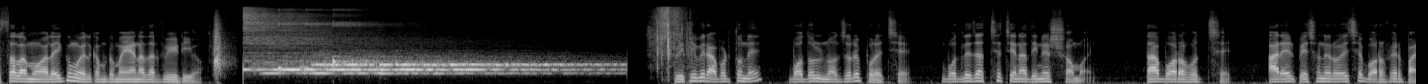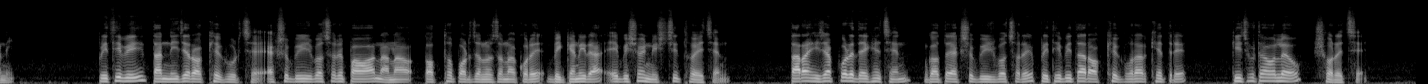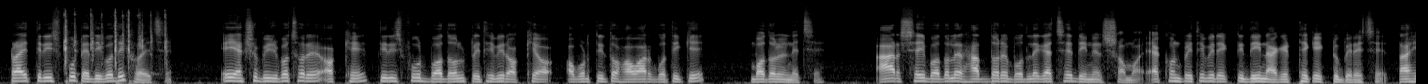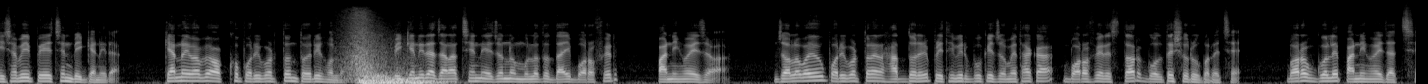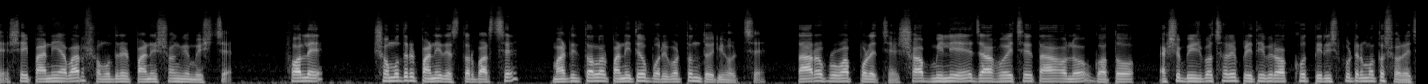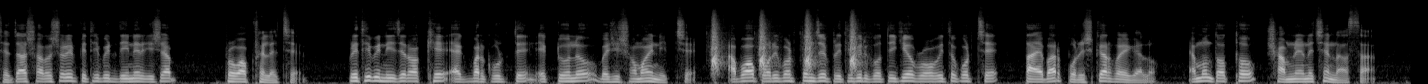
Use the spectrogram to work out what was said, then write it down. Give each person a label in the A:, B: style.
A: আসসালামু আলাইকুম, welcome to my another video পৃথিবীর আবর্তনে বদল নজরে পড়েছে, বদলে যাচ্ছে চেনা দিনের সময়, তা বড় হচ্ছে, আর এর পেছনে রয়েছে বরফের পানি। পৃথিবী তার নিজের অক্ষে ঘুরছে, একশো বিশ বছরে পাওয়া নানা তথ্য পর্যালোচনা করে বিজ্ঞানীরা এ বিষয়ে নিশ্চিত হয়েছেন। তারা হিসাব করে দেখেছেন, গত একশো বিশ বছরে পৃথিবী তার অক্ষে ঘোরার ক্ষেত্রে কিছুটা হলেও সরেছে। প্রায় তিরিশ ফুট এদিক ওদিক হয়েছে। এই একশো বিশ বছরের অক্ষে তিরিশ ফুট বদল পৃথিবীর অক্ষে অবর্তিত হওয়ার গতিকে বদল এনেছে। আর সেই বদলের হাত ধরে বদলে গেছে দিনের সময়। এখন পৃথিবীর একটি দিন আগের থেকে একটু বেড়েছে, তা হিসাবেই পেয়েছেন বিজ্ঞানীরা। কেন এভাবে অক্ষ পরিবর্তন তৈরি হলো? বিজ্ঞানীরা জানাচ্ছেন, এজন্য মূলত দায়ী বরফের পানি হয়ে যাওয়া। জলবায়ু পরিবর্তনের হাত ধরে পৃথিবীর বুকে জমে থাকা বরফের স্তর গলতে শুরু করেছে। বরফ গলে পানি হয়ে যাচ্ছে। সেই পানি আবার সমুদ্রের পানির সঙ্গে মিশছে। ফলে সমুদ্রের পানির স্তর বাড়ছে, মাটির তলার পানিতেও পরিবর্তন তৈরি হচ্ছে। তারও প্রভাব পড়েছে। সব মিলিয়ে যা হয়েছে তা হলো গত একশো বিশ বছরে পৃথিবীর অক্ষ তিরিশ ফুটের মতো সরেছে, যা সরাসরি পৃথিবীর দিনের হিসাব প্রভাব ফেলেছে। পৃথিবী নিজের অক্ষে একবার ঘুরতে একটু হলেও বেশি সময় নিচ্ছে। আবহাওয়া পরিবর্তন যে পৃথিবীর গতিকেও প্রভাবিত করছে, তা এবার পরিষ্কার হয়ে গেল। এমন তথ্য সামনে এনেছে নাসা।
